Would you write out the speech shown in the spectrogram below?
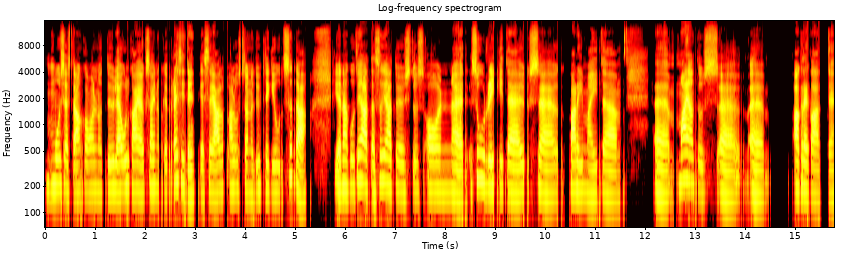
muuseas, ta on ka olnud üle hulga aja üks ainuke president, kes ei al- alustanud ühtegi uut sõda. ja nagu teada, sõjatööstus on äh, suurriikide üks parimaid majandus agregaate,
